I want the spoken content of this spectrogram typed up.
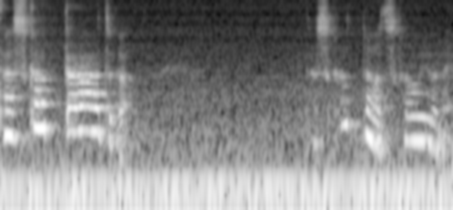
助かったとか。助かったは使うよね。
